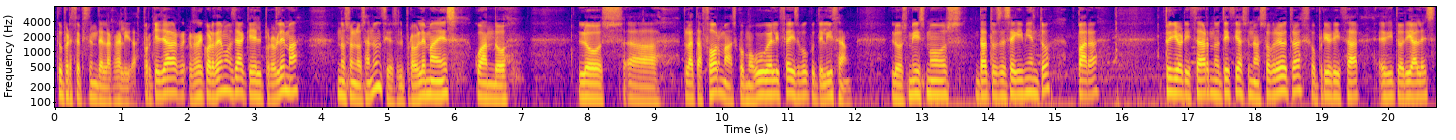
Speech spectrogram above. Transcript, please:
tu percepción de la realidad. Porque ya recordemos ya que el problema no son los anuncios, el problema es cuando las ah, plataformas como Google y Facebook utilizan los mismos datos de seguimiento para priorizar noticias unas sobre otras o priorizar editoriales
